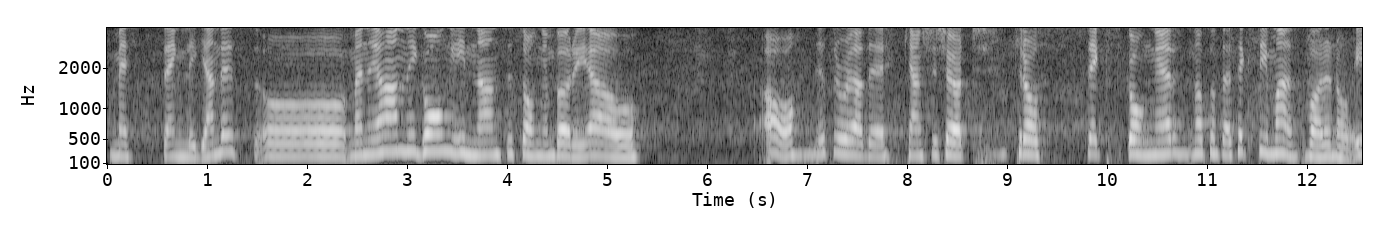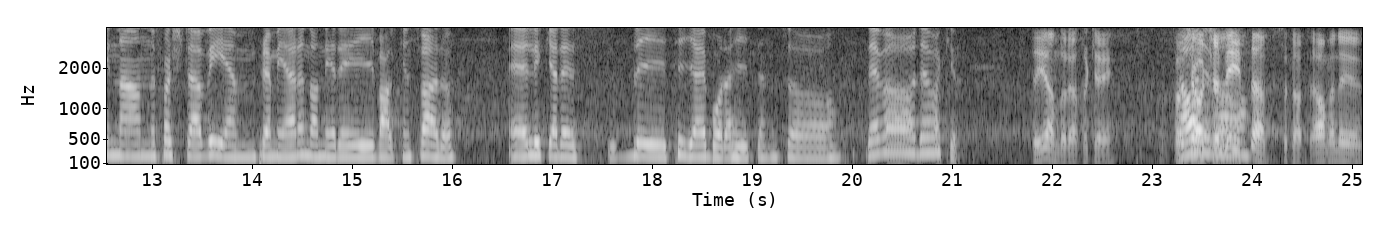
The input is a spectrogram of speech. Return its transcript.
mest sängliggandes, och, men jag hann igång innan säsongen började och Ja, jag tror jag hade kanske kört cross sex gånger, något sånt där. Sex timmar var det nog innan första VM-premiären då nere i Valkensvärd. Och, eh, lyckades bli tia i båda heaten, så det var, det var kul. Det är ändå rätt okej. För Ja, köra var- lite såklart. Ja, men det.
